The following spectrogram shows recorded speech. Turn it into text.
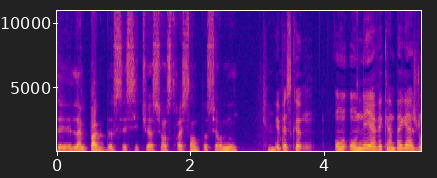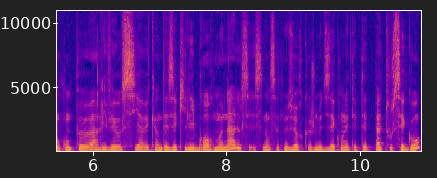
l'impact de ces situations stressantes sur nous. Oui, parce que on, est avec un bagage, donc on peut arriver aussi avec un déséquilibre hormonal. C'est dans cette mesure que je me disais qu'on n'était peut-être pas tous égaux.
